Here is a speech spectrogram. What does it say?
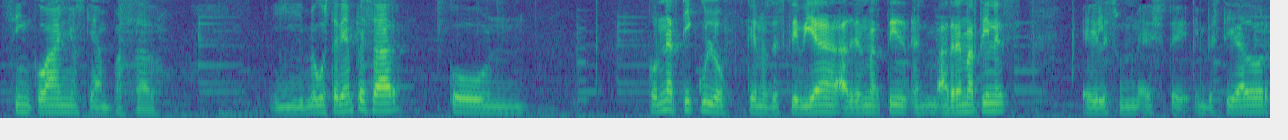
cinco años que han pasado. Y me gustaría empezar con, con un artículo que nos describía Adrián, Adrián Martínez, él es un este, investigador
